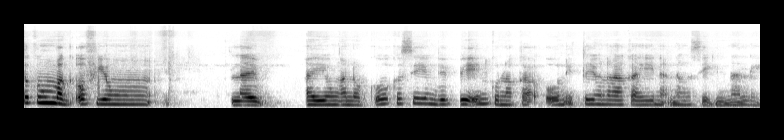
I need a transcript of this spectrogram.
Gusto kong mag-off yung live ay yung ano ko kasi yung VPN ko naka-on ito yung nakakahina ng signal eh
